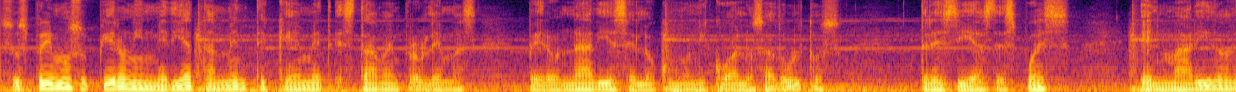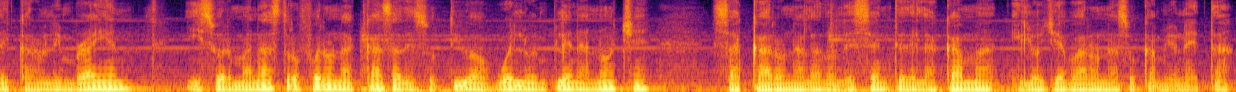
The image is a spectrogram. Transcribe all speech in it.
Sus primos supieron inmediatamente que Emmet estaba en problemas, pero nadie se lo comunicó a los adultos. Tres días después, el marido de Caroline Bryan y su hermanastro fueron a casa de su tío abuelo en plena noche Sacaron al adolescente de la cama y lo llevaron a su camioneta,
